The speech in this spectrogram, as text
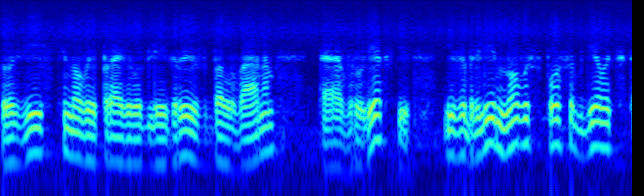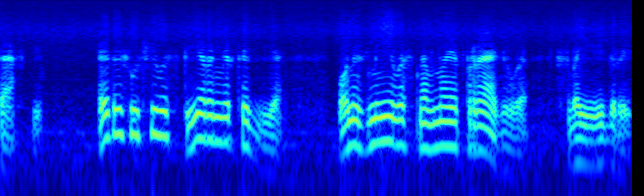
в вести новые правила для игры с болваном, а в рулетке изобрели новый способ делать ставки. Это и случилось с Пьером Меркадье. Он изменил основное правило своей игры.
